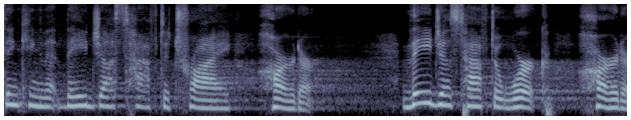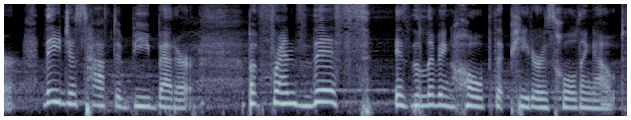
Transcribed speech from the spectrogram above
thinking that they just have to try harder. They just have to work harder. They just have to be better. But, friends, this is the living hope that Peter is holding out.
